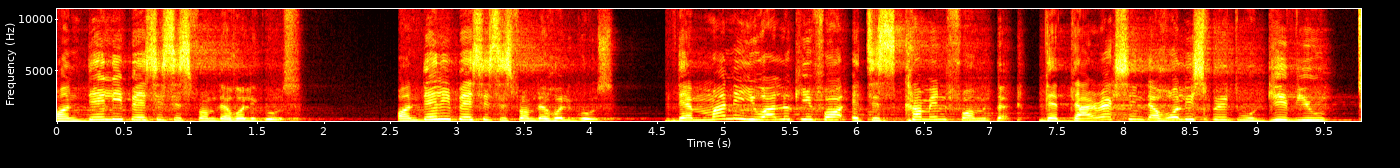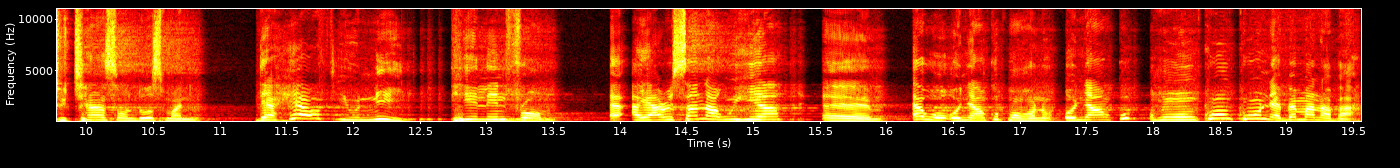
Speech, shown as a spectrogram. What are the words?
On daily basis is from the Holy Ghost. On daily basis is from the Holy Ghost. The money you are looking for, it is coming from the, the direction the Holy Spirit will give you to chance on those money. The health you need healing from. Eh, eh, Ayaresa na wohia ɛwɔ onyankopɔn no, kronkron na ɛbɛma.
